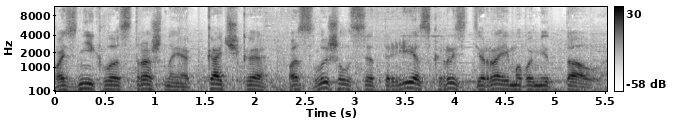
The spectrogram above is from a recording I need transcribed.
Возникла страшная качка, послышался треск раздираемого металла.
